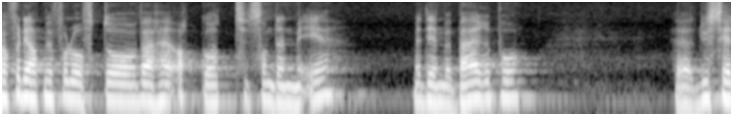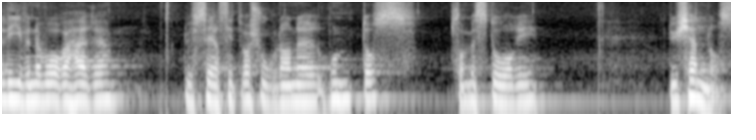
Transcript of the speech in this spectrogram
Takk for det at vi får lov til å være her akkurat som den vi er, med det vi bærer på. Eh, du ser livene våre, Herre. Du ser situasjonene rundt oss som vi står i. Du kjenner oss.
